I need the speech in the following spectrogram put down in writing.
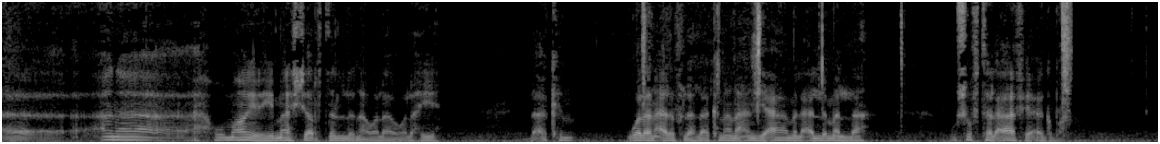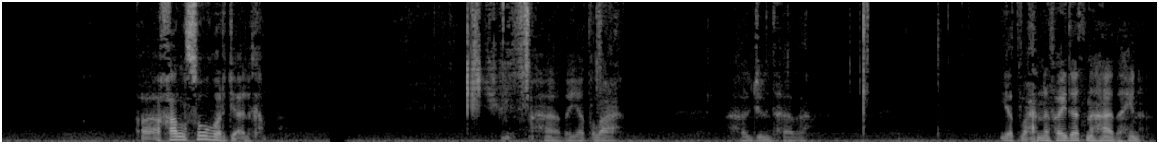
آه، أنا هو ما هي ما شجرت لنا ولا ولا هي. لكن ولا نعرف له لكن أنا عندي عامل علم له وشفت العافية عقبه. أخلصه وأرجع لكم. هذا يطلع الجلد هذا. يطلع ان فايدتنا هذا هنا.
